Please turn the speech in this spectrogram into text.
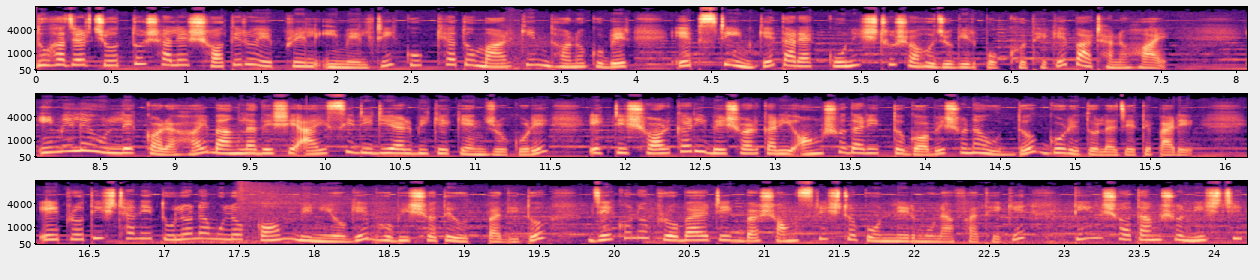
দু হাজার চোদ্দ সালের সতেরো এপ্রিল ইমেলটি কুখ্যাত মার্কিন ধনকুবের এপস্টিনকে তার এক কনিষ্ঠ সহযোগীর পক্ষ থেকে পাঠানো হয়। ইমেলে উল্লেখ করা হয়, বাংলাদেশে আইসিডিডিআরবিকে কেন্দ্র করে একটি সরকারি বেসরকারি অংশদারিত্ব গবেষণা উদ্যোগ গড়ে তোলা যেতে পারে। এই প্রতিষ্ঠানে তুলনামূলক কম বিনিয়োগে ভবিষ্যতে উৎপাদিত যে কোনো প্রোবায়োটিক বা সংশ্লিষ্ট পণ্যের মুনাফা থেকে তিন শতাংশ নিশ্চিত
